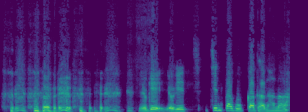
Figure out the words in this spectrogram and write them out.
여기 여기 찐따 국가 단 하나.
